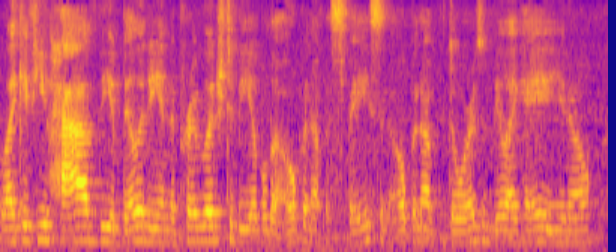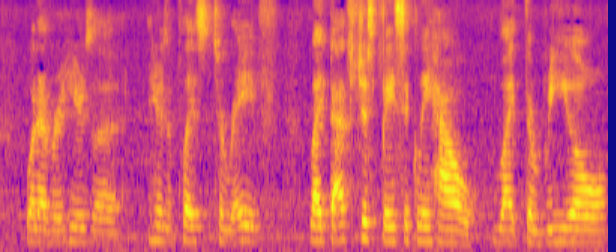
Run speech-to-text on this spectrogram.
like if you have the ability and the privilege to be able to open up a space and open up doors and be like hey you know whatever here's a here's a place to rave like that's just basically how like the real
